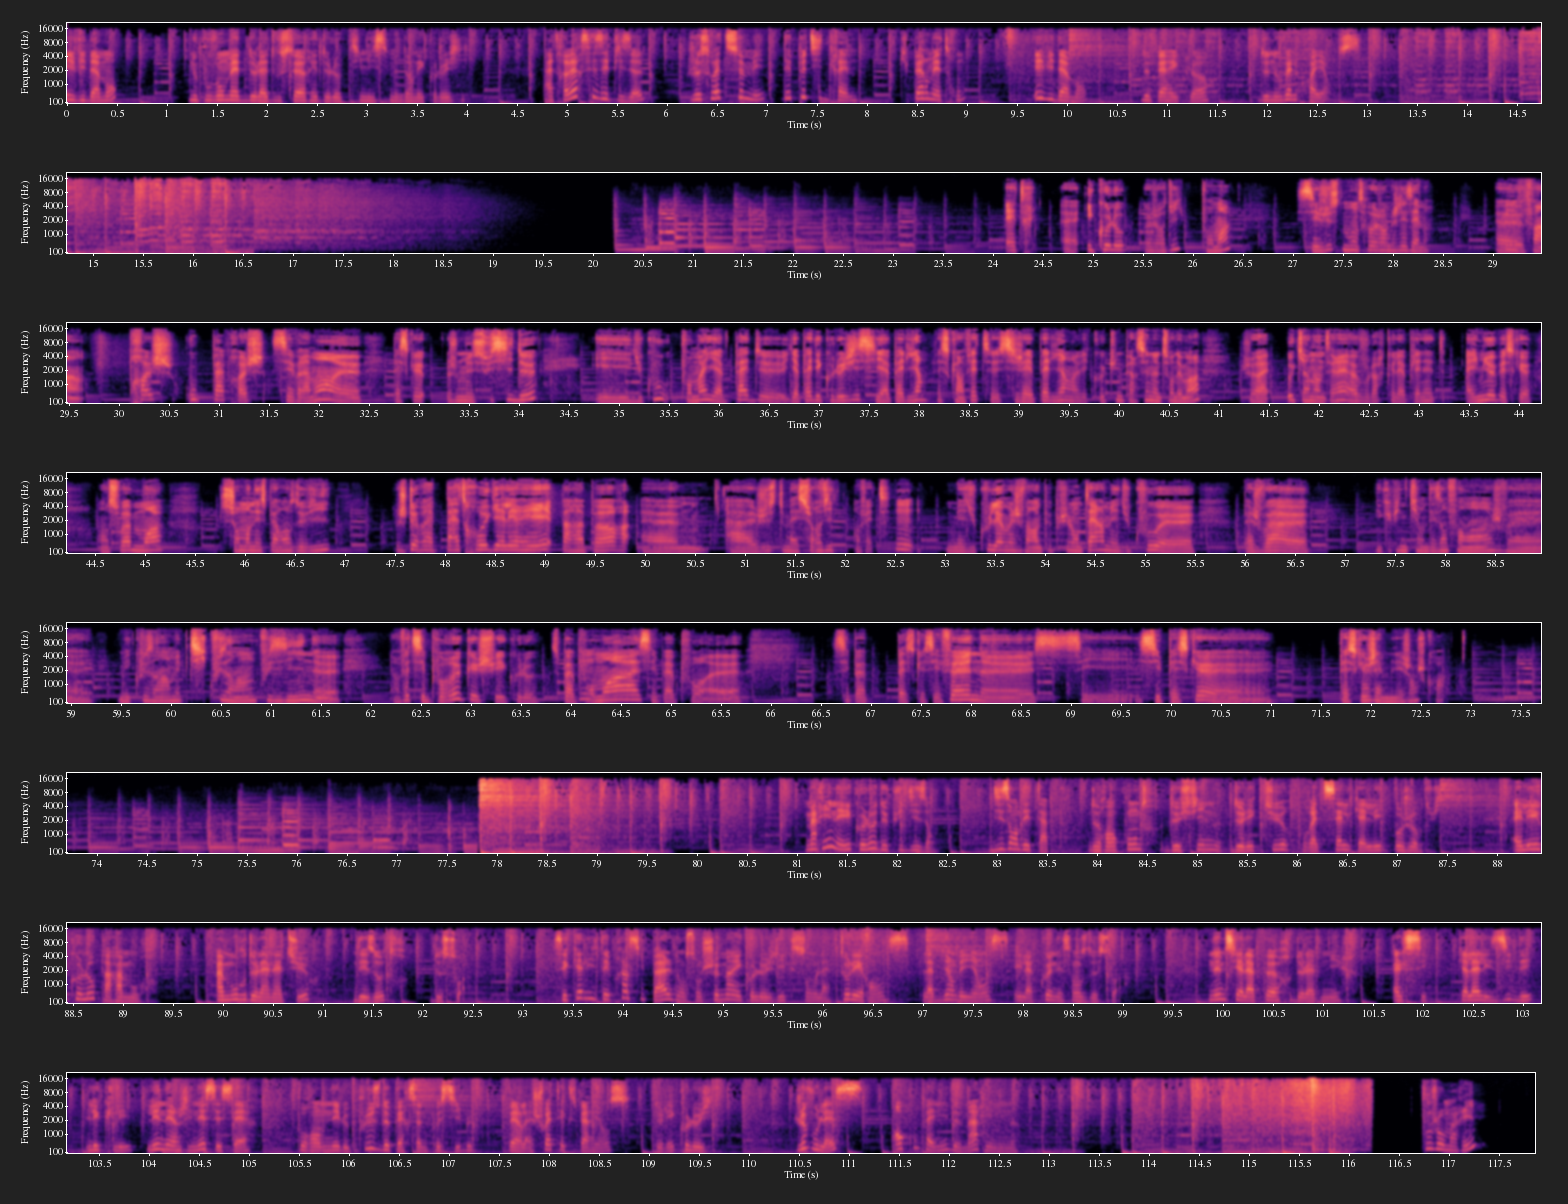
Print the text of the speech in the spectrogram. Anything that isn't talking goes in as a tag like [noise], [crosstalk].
Évidemment, nous pouvons mettre de la douceur et de l'optimisme dans l'écologie. À travers ces épisodes, je souhaite semer des petites graines qui permettront, évidemment, de faire éclore de nouvelles croyances. être euh, écolo aujourd'hui, pour moi, c'est juste montrer aux gens que je les aime. Euh, proches ou pas proches. C'est vraiment euh, parce que je me soucie d'eux. Et du coup, pour moi, il n'y a pas de, il a pas d'écologie s'il n'y a pas de lien. Parce qu'en fait, si j'avais pas de lien avec aucune personne autour de moi, j'aurais aucun intérêt à vouloir que la planète aille mieux. Parce que, en soi, moi, sur mon espérance de vie, je devrais pas trop galérer par rapport à juste ma survie, en fait. Mm. Mais du coup, là, moi, je vois un peu plus long terme. Et du coup, euh, bah, je vois euh, mes copines qui ont des enfants, je vois euh, mes cousins, mes petits cousins, cousines. en fait, c'est pour eux que je suis écolo. C'est pas pour mm. moi, c'est pas pour. c'est pas parce que c'est fun, c'est parce que. parce que j'aime les gens, je crois. Marine est écolo depuis 10 ans. 10 ans d'étapes, de rencontres, de films, de lectures pour être celle qu'elle est aujourd'hui. Elle est écolo par amour. Amour de la nature, des autres, de soi. Ses qualités principales dans son chemin écologique sont la tolérance, la bienveillance et la connaissance de soi. Même si elle a peur de l'avenir, elle sait qu'elle a les idées, les clés, l'énergie nécessaire pour emmener le plus de personnes possible vers la chouette expérience de l'écologie. Je vous laisse en compagnie de Marine. Bonjour Marine.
